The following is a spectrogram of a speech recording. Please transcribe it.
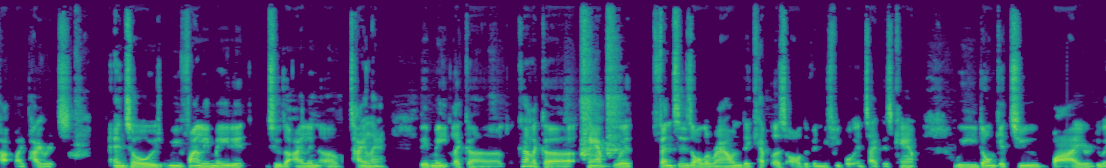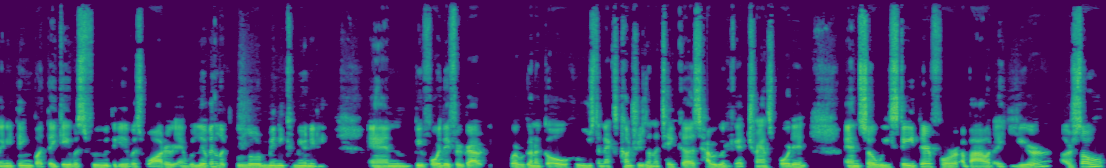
caught by pirates. And so we finally made it to the island of Thailand. They made like a kind of like a camp with fences all around. They kept us, all the Vietnamese people, inside this camp. We don't get to buy or do anything, but they gave us food, they gave us water, and we live in like a little mini community. And before they figure out where we're going to go, who's the next country is going to take us, how we're going to get transported. And so we stayed there for about a year or so.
